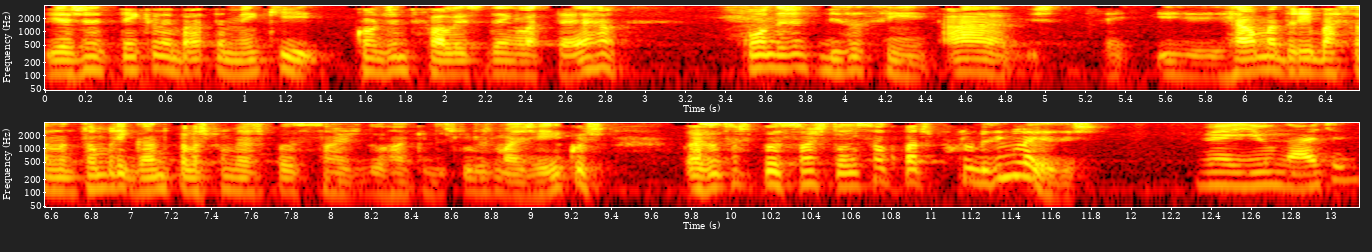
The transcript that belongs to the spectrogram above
E a gente tem que lembrar também que, quando a gente fala isso da Inglaterra, quando a gente diz assim, ah, e Real Madrid e Barcelona estão brigando pelas primeiras posições do ranking dos clubes mais ricos, as outras posições todas são ocupadas por clubes ingleses. O United,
